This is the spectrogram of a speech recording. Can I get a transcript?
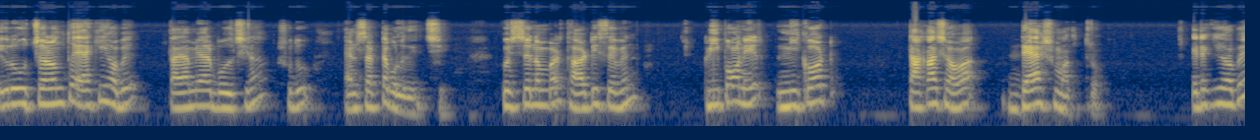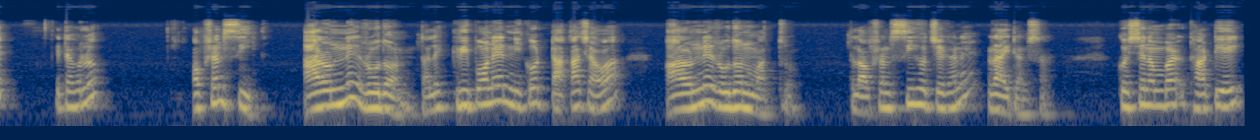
এগুলো উচ্চারণ তো একই হবে, তাই আমি আর বলছি না, শুধু অ্যান্সারটা বলে দিচ্ছি। কোয়েশ্চেন নাম্বার থার্টি সেভেন কৃপণের নিকট টাকা চাওয়া ড্যাশ মাত্র। এটা কি হবে? এটা হলো অপশান সি আরণ্যে রোদন। তাহলে কৃপনের নিকট টাকা চাওয়া আরণ্যে রোদন মাত্র। তাহলে অপশান সি হচ্ছে এখানে right answer question number thirty eight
